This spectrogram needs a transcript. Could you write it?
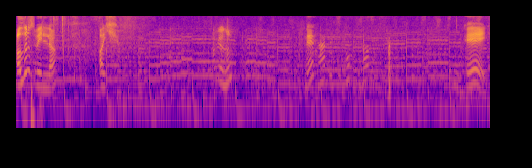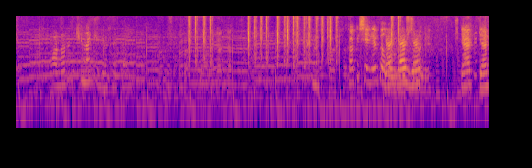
Alırız Bella. Ay. Ne yapıyorsun? Ne? Hey. Duvarların içinden geliyor sesler. Kanka şeyleri de alalım gel, gel. bir. Gel gel.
